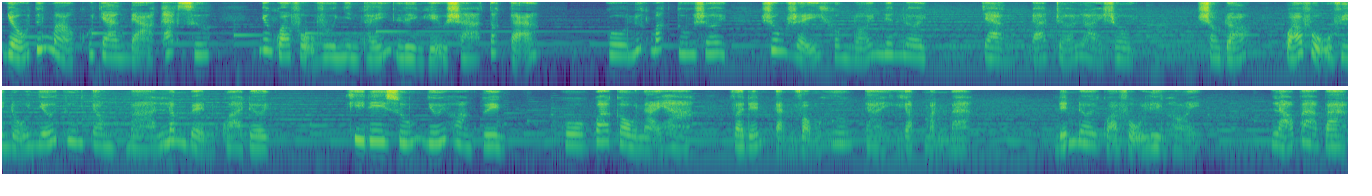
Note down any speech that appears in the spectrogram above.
Dẫu tướng mạo của chàng đã khác xưa, nhưng quả phụ vừa nhìn thấy liền hiểu ra tất cả. Cô nước mắt tuôn rơi, run rẩy không nói nên lời. Chàng đã trở lại rồi sau đó, quả phụ vì nỗi nhớ thương chồng mà lâm bệnh qua đời. Khi đi xuống dưới hoàng tuyền, cô qua cầu nại hà và đến cạnh vọng hương đài gặp mạnh bà. Đến nơi quả phụ liền hỏi, lão bà bà,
